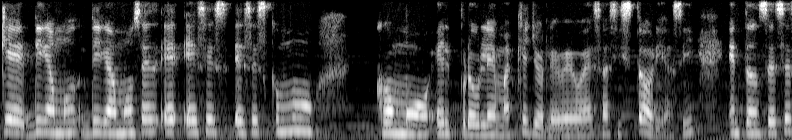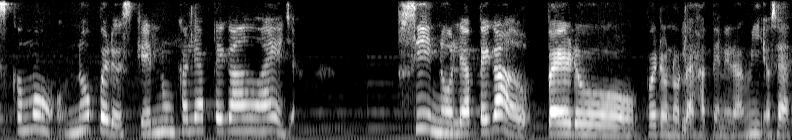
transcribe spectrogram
que digamos, digamos e, e, ese, es, ese es como, como el problema que yo le veo a esas historias, ¿sí? Entonces es como, no, pero es que él nunca le ha pegado a ella. Sí, no le ha pegado, pero, pero no la deja tener a mí, o sea,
